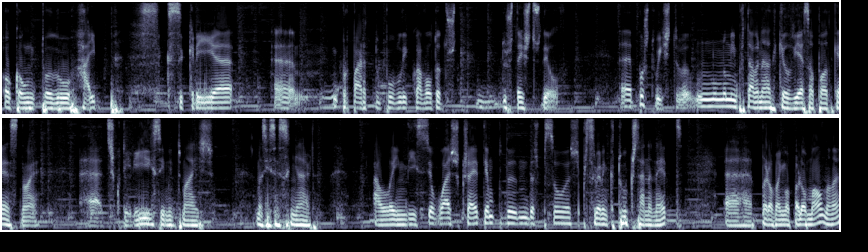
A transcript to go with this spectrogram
ou com todo o hype que se cria. Hum, por parte do público à volta dos, dos textos dele. Uh, posto isto, não me importava nada que ele viesse ao podcast, não é? Uh, discutir isso e muito mais. Mas isso é sonhar. Além disso, eu acho que já é tempo de, das pessoas perceberem que tudo que está na net, uh, para o bem ou para o mal, não é?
